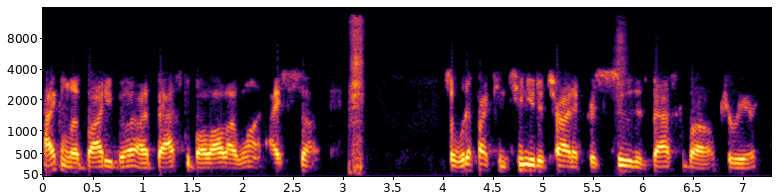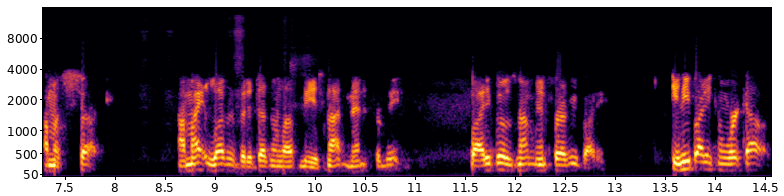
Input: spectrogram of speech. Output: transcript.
I can love bodybuilding, uh, basketball all I want. I suck. So what if I continue to try to pursue this basketball career? I'm a suck. I might love it, but it doesn't love me. It's not meant for me. Bodybuilding is not meant for everybody. Anybody can work out.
